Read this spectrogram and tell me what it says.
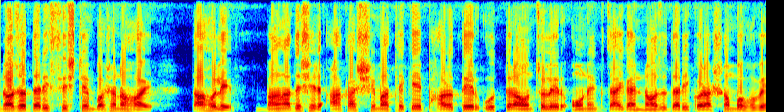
নজরদারি সিস্টেম বসানো হয় তাহলে বাংলাদেশের আকাশ সীমা থেকে ভারতের উত্তরাঞ্চলের অনেক জায়গায় নজরদারি করা সম্ভব হবে।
